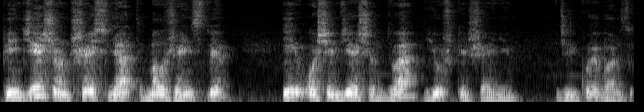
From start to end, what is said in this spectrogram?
56 lat w małżeństwie i 82 już w kieszeni. Dziękuję bardzo.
